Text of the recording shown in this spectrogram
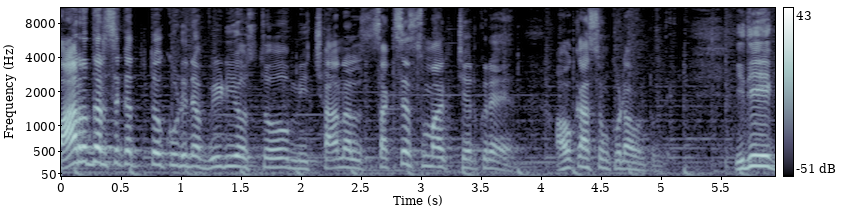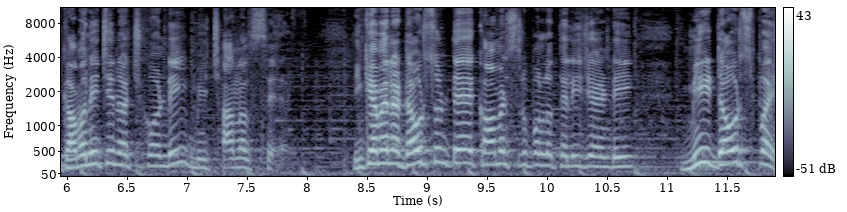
పారదర్శకతతో కూడిన వీడియోస్తో మీ ఛానల్ సక్సెస్ మార్క్ చేరుకునే అవకాశం కూడా ఉంటుంది. ఇది గమనించి నచ్చుకోండి మీ ఛానల్ ఇంకేమైనా డౌట్స్ ఉంటే కామెంట్స్ రూపంలో తెలియజేయండి. మీ డౌట్స్పై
